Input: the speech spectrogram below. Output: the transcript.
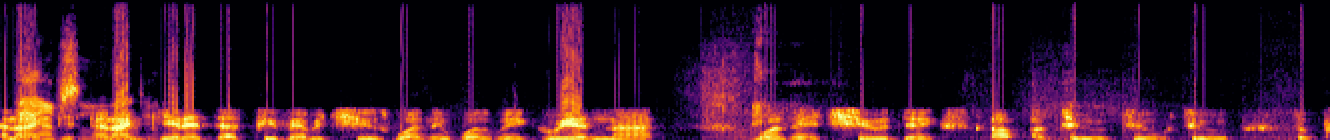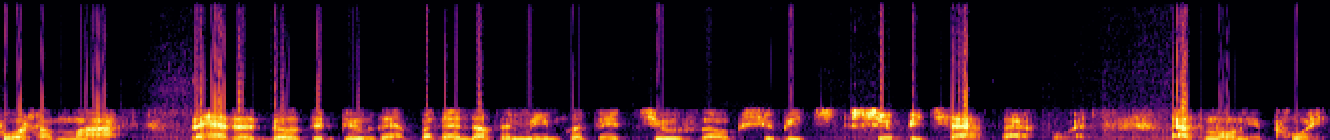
And They I get- and I get it that people ever choose whether whether we agree or not, whether they choose to, uh, uh, to to to support Hamas. They have the ability to do that, but that doesn't mean because they choose so should be should be chastised for it. That's my only point.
